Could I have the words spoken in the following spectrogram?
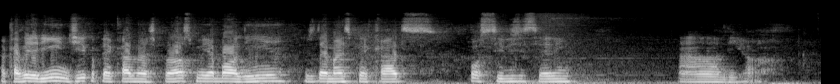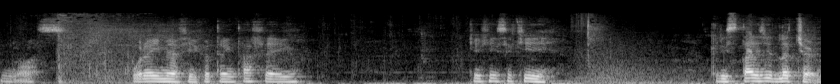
A caveirinha indica o pecado mais próximo e a bolinha os demais pecados possíveis de serem ah, ali, ó. Nossa. Por aí, minha filha, que o trem tá feio. O que, que é isso aqui? Cristais de Lutcher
